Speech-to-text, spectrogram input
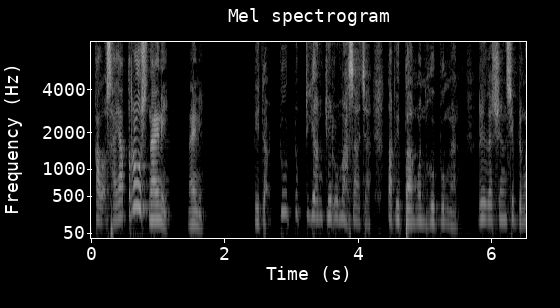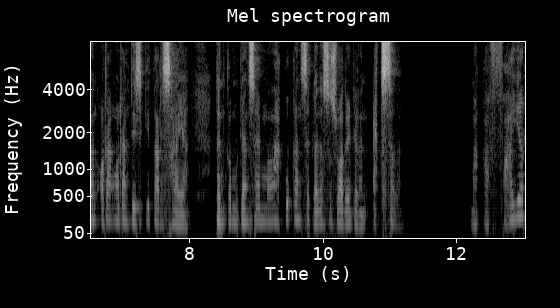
Kalau saya terus, nah ini, nah ini. Tidak duduk diam di rumah saja, tapi bangun hubungan, relationship dengan orang-orang di sekitar saya. Dan kemudian saya melakukan segala sesuatu dengan excellent. Maka fire,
